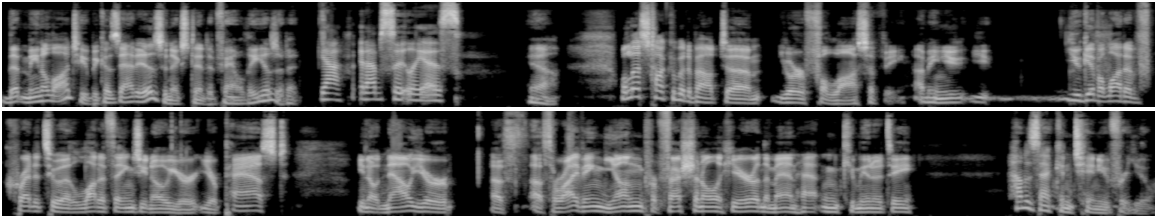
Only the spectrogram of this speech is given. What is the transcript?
that mean a lot to you because that is an extended family isn't it yeah it absolutely is yeah. Well, let's talk a bit about um, your philosophy. I mean, you, you you give a lot of credit to a lot of things. You know, your your past. You know, now you're a, a thriving young professional here in the Manhattan community. How does that continue for you?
